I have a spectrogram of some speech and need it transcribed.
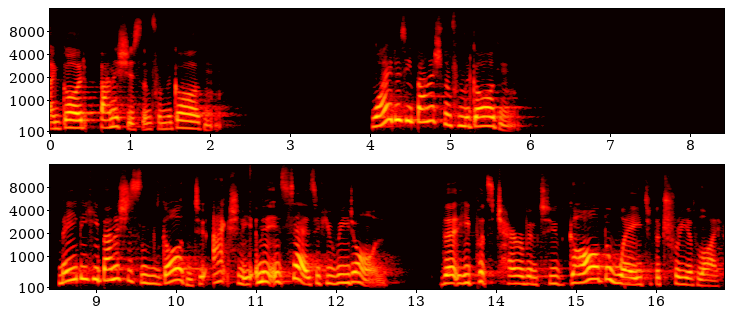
And God banishes them from the garden. Why does he banish them from the garden? Maybe he banishes them from the garden to actually, I mean, it says, if you read on, that he puts cherubim to guard the way to the tree of life.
